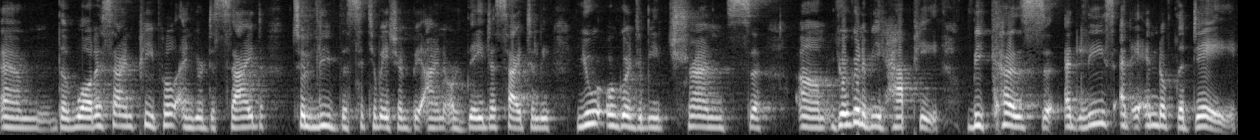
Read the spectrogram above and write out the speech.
um, the water sign people and you decide to leave the situation behind or they decide to leave, you are going to be trans, um, you're going to be happy because at least at the end of the day,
